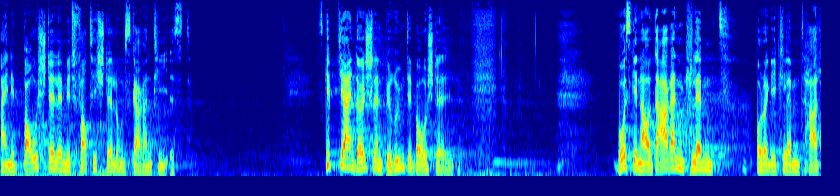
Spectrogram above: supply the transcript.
eine Baustelle mit Fertigstellungsgarantie ist. Es gibt ja in Deutschland berühmte Baustellen, wo es genau daran klemmt oder geklemmt hat,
